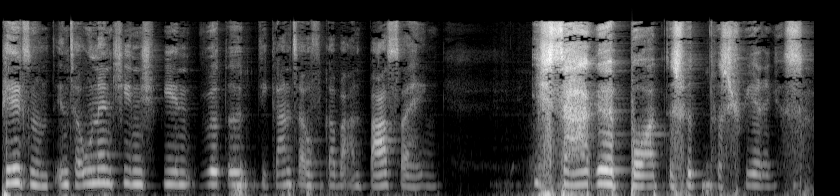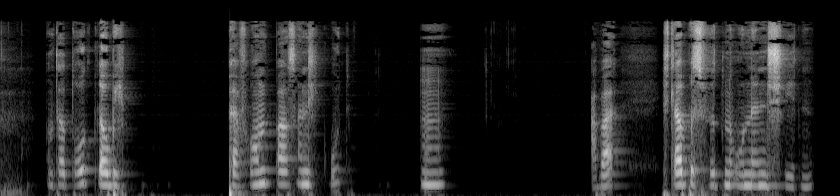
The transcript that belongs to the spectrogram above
Pilsen und Inter unentschieden spielen, würde die ganze Aufgabe an Barca hängen. Ich sage, boah, das wird was Schwieriges. Unter Druck, glaube ich, performt Barca nicht gut. Mhm. Aber ich glaube, es wird ein Unentschieden.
